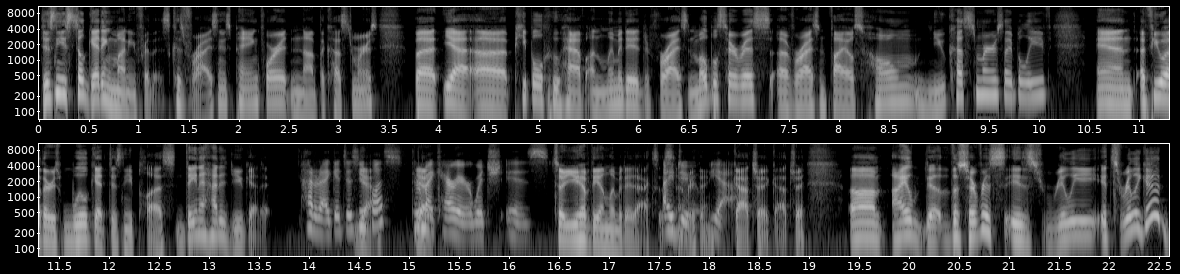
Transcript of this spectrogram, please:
Disney is still getting money for this because Verizon is paying for it and not the customers. But yeah, uh, people who have unlimited Verizon mobile service, uh, Verizon Fios Home new customers, I believe, and a few others will get Disney Plus. Dana, how did you get it? How did I get Disney Yeah. Plus? Through Yeah. my carrier, which is So you have the unlimited access. I do, Everything. yeah. Gotcha. Gotcha. Um, I the the service is really it's really good.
